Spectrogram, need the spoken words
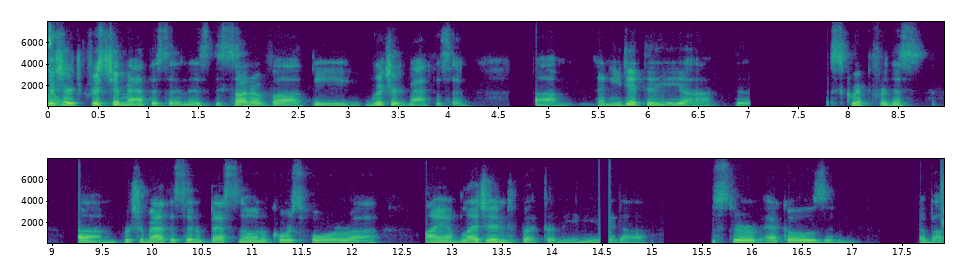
Richard Christian Matheson is the son of uh, the Richard Matheson, um, and he did the, uh, the script for this. Um, Richard Matheson, best known, of course, for uh, I Am Legend, but I mean, he had uh, Stir of Echoes and about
